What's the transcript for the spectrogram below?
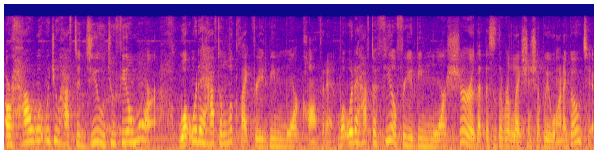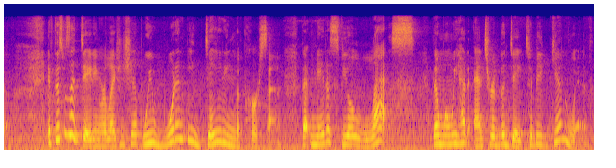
or how, what would you have to do to feel more? What would it have to look like for you to be more confident? What would it have to feel for you to be more sure that this is the relationship we want to go to? If this was a dating relationship, we wouldn't be dating the person that made us feel less than when we had entered the date to begin with.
